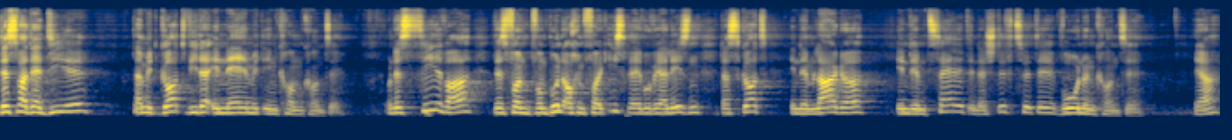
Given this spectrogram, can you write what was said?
Das war der Deal, damit Gott wieder in Nähe mit ihnen kommen konnte. Und das Ziel war, das vom, vom Bund auch im Volk Israel, wo wir ja lesen, dass Gott in dem Lager, in dem Zelt, in der Stiftshütte wohnen konnte. Ja?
